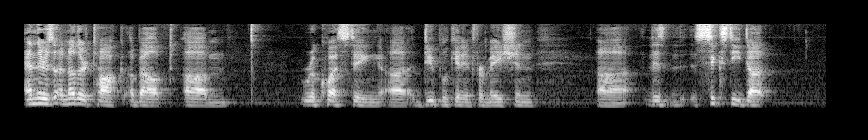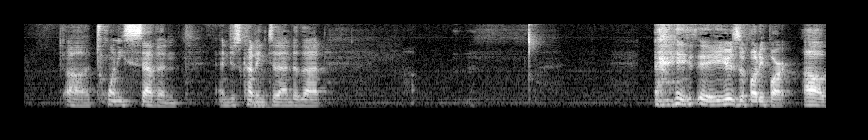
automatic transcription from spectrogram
And there's another talk about um, requesting uh, duplicate information. Uh, this 60.27, and just cutting to the end of that. Here's the funny part. Uh,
